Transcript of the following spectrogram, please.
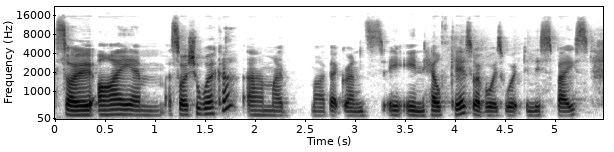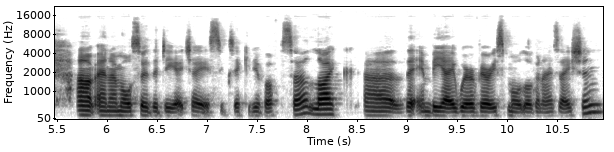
So I am a social worker. Um, my my background's in healthcare, so I've always worked in this space, um, and I'm also the DHAS executive officer. Like uh, the MBA, we're a very small organisation.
